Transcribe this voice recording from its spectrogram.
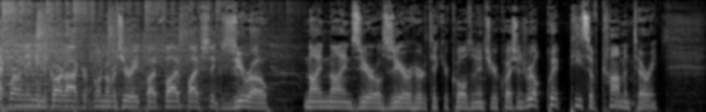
Back. Ron Ananian, the car doctor. Phone number is here 855 560 9900. Here to take your calls and answer your questions. Real quick piece of commentary.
